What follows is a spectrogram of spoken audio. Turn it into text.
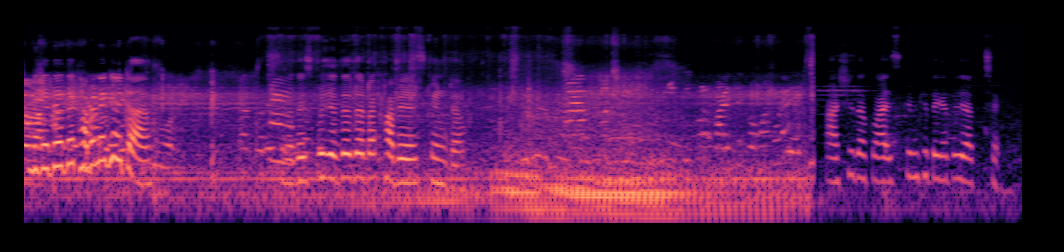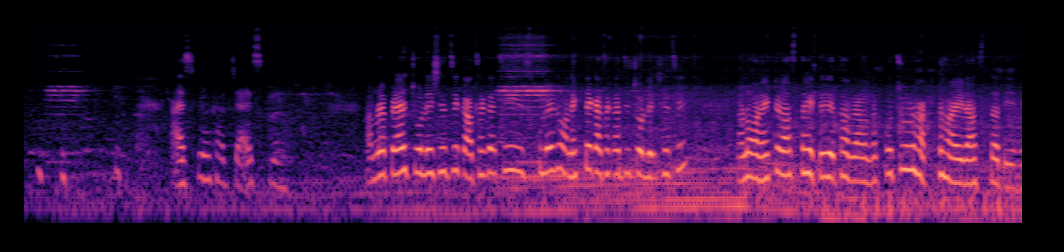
স্কুলে যেতে যেতে খাবে নাকি এটা? স্কুলে যেতে যেতে এটা খাবে আইসক্রিমটা আসি দেখো, আইসক্রিম খেতে খেতে যাচ্ছে। আইসক্রিম খাচ্ছে, আইসক্রিম। আমরা প্রায় চলে এসেছি কাছাকাছি স্কুলের অনেকটা কাছাকাছি চলে এসেছি। কারণ অনেকটা রাস্তা হেঁটে যেতে হবে, আমাদের প্রচুর হাঁটতে হয় রাস্তা দিয়ে।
